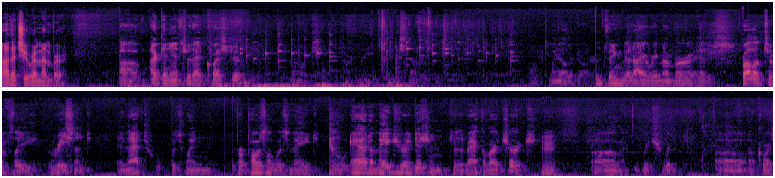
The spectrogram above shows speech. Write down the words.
uh, that you remember? Uh, I can answer that question. Other daughter. One thing that I remember is relatively recent, and that was when the proposal was made to add a major addition to the back of our church, mm. uh, which would, uh, of course,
